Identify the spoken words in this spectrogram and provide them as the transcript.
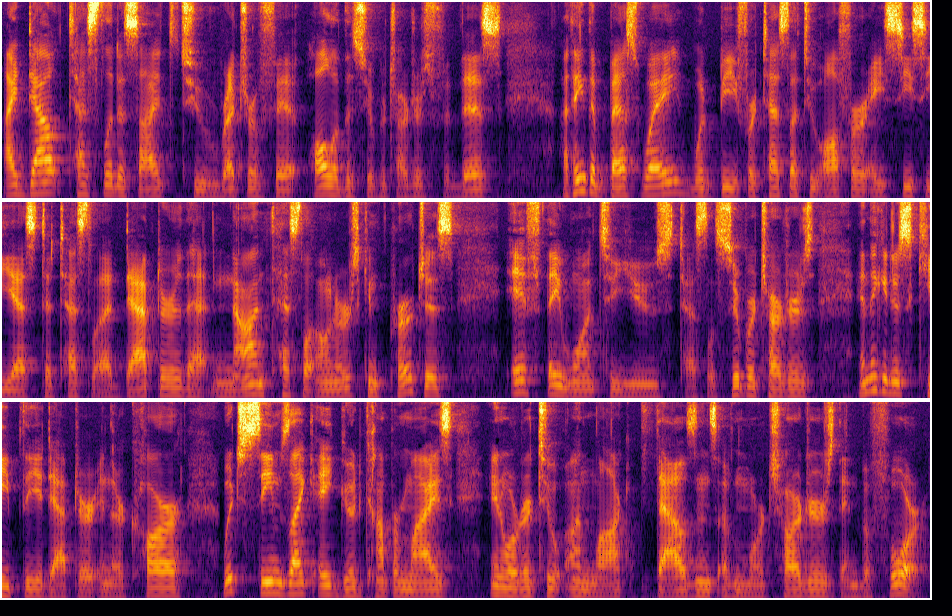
I doubt Tesla decides to retrofit all of the superchargers for this. I think the best way would be for Tesla to offer a CCS to Tesla adapter that non Tesla owners can purchase if they want to use Tesla superchargers, and they can just keep the adapter in their car, which seems like a good compromise in order to unlock thousands of more chargers than before.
